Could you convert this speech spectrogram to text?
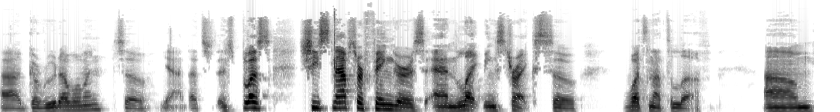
uh, Gerudo woman. So yeah, that's plus she snaps her fingers and lightning strikes. So what's not to love? Um,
